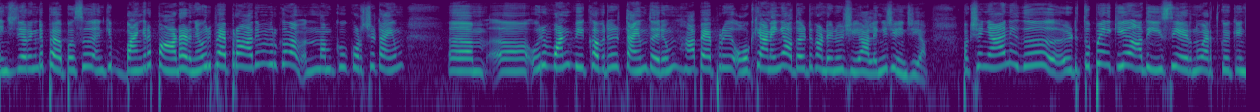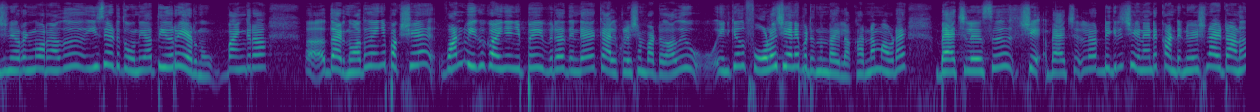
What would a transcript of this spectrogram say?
എഞ്ചിനീയറിങ്ങിന്റെ പേപ്പേഴ്സ് എനിക്ക് ഭയങ്കര പാടായിരുന്നു. ഒരു പേപ്പർ ആദ്യം ഇവർക്ക് നമുക്ക് കുറച്ച് ടൈം ഒരു വൺ വീക്ക് അവർ ടൈം തരും. ആ പേപ്പർ ഓക്കെ ആണെങ്കിൽ അതായിട്ട് കണ്ടിന്യൂ ചെയ്യാം. അല്ലെങ്കിൽ ചേഞ്ച് ചെയ്യാം. പക്ഷേ ഞാൻ ഇത് എടുത്തപ്പോൾ എനിക്ക് അത് ഈസി ആയിരുന്നു. എർത്ത് ക്വേക്ക് എഞ്ചിനീയറിംഗ് എന്ന് പറഞ്ഞാൽ അത് ഈസി ആയിട്ട് തോന്നി. ആ തിയറി ആയിരുന്നു. ഭയങ്കര ഇതായിരുന്നു. അത് കഴിഞ്ഞ് പക്ഷേ വൺ വീക്ക് കഴിഞ്ഞ് കഴിഞ്ഞപ്പോൾ ഇവർ അതിന്റെ കാൽക്കുലേഷൻ പാട്ട് അത് എനിക്കത് ഫോളോ ചെയ്യാനേ പറ്റുന്നുണ്ടായില്ല. കാരണം അവിടെ ബാച്ചിലേഴ്സ് ബാച്ചിലർ ഡിഗ്രി ചെയ്യുന്നതിന്റെ കണ്ടിന്യൂവേഷൻ ആയിട്ടാണ്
